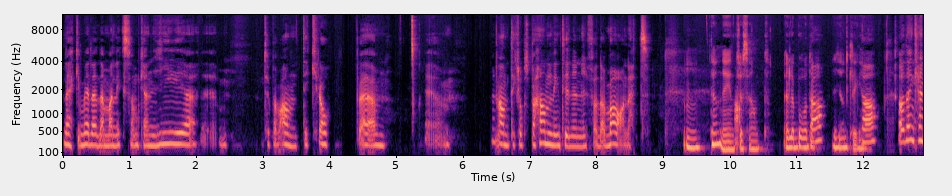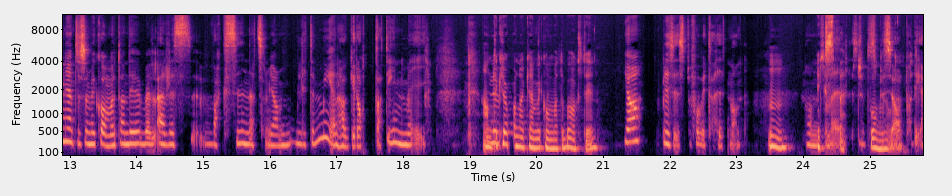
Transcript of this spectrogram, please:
läkemedel där man liksom kan ge eh, typ av antikropp, eh, eh, en antikroppsbehandling till det nyfödda barnet. Mm, den är intressant. Eller båda Ja. egentligen. Ja, ja, den kan jag inte så mycket om, utan det är väl RS-vaccinet som jag lite mer har grottat in mig i. Antikropparna kan vi komma tillbaks till. Ja, precis, då får vi ta hit någon. Mm. någon Expert som är på området. special på det.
